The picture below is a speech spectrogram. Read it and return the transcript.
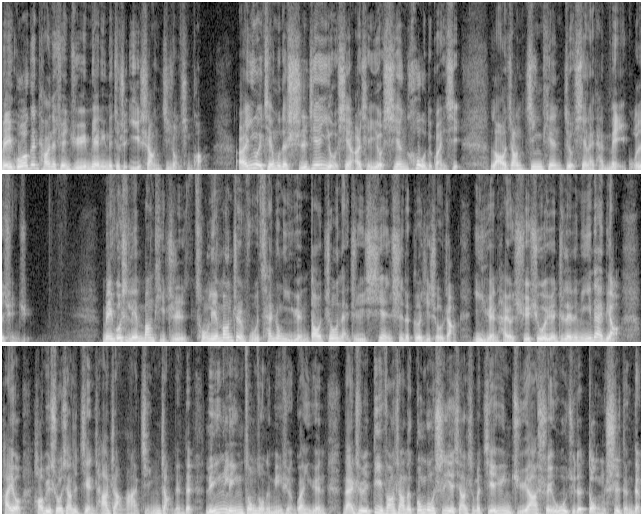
美国跟台湾的选举面临的就是以上几种情况，而因为节目的时间有限，而且也有先后的关系，老张今天就先来谈美国的选举。美国是联邦体制，从联邦政府参众议员到州乃至于县市的各级首长、议员，还有学区委员之类的民意代表，还有好比说像是检察长啊、警长等等，林林总总的民选官员，乃至于地方上的公共事业，像什么捷运局啊、水务局的董事等等。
